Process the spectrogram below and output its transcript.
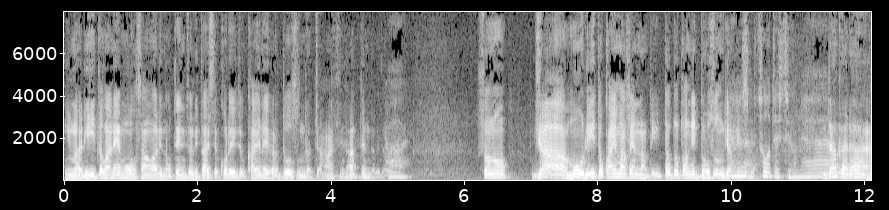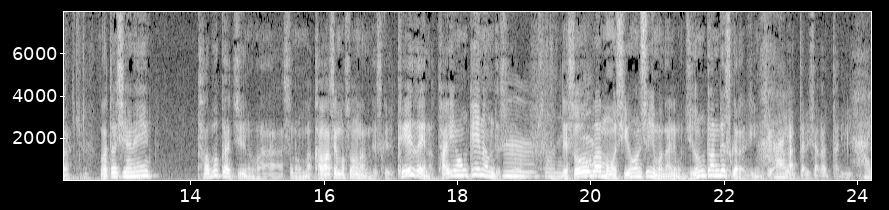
今、リートがね、もう3割の天井に対してこれ以上買えないからどうするんだっていう話になってんだけど、はいその、じゃあ、もうリート買いませんなんて言った途端にどうすんじゃないですか。そうですよね。だから、私はね、株価っていうのは、その、まあ、為替もそうなんですけど、経済の体温計なんですよ。で、ね、相場も資本主義も何も循環ですから、人生上がったり下がったり。はい、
